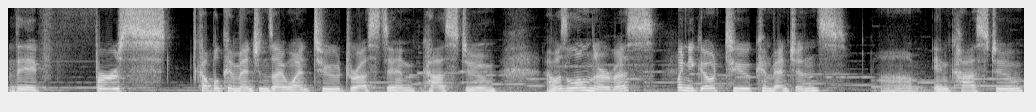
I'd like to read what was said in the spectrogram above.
The first couple conventions I went to dressed in costume, I was a little nervous. When you go to conventions um, in costume,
